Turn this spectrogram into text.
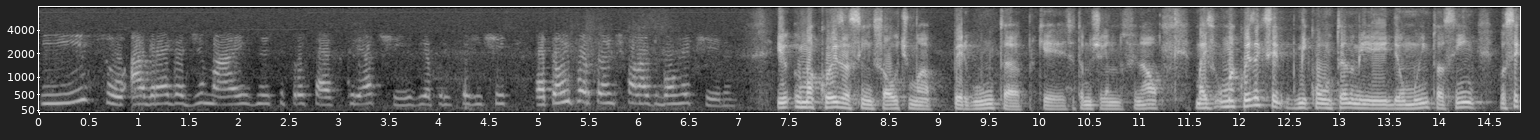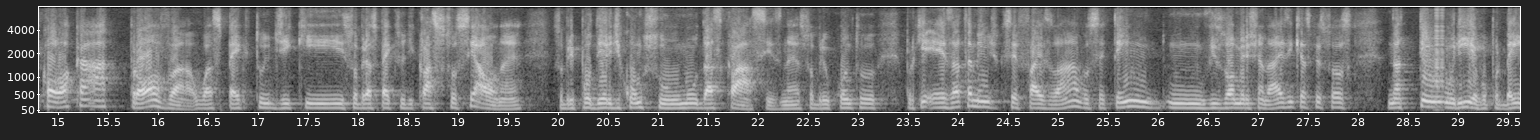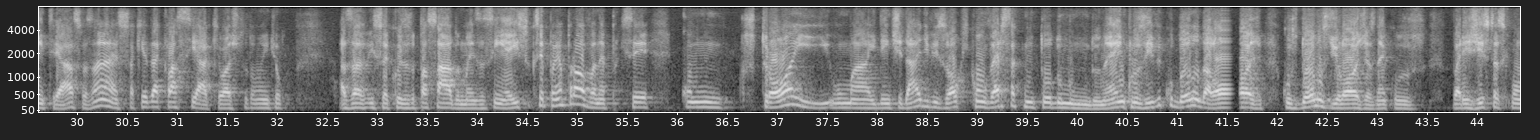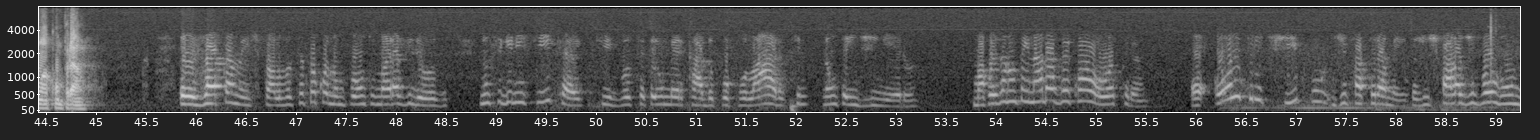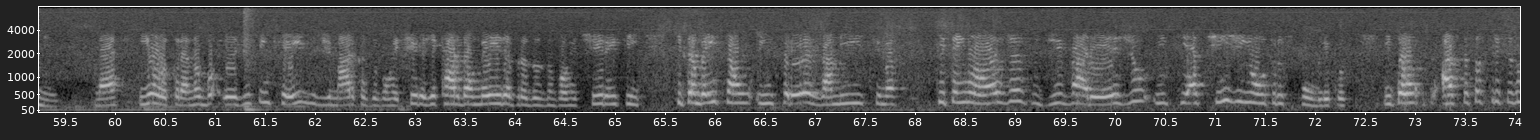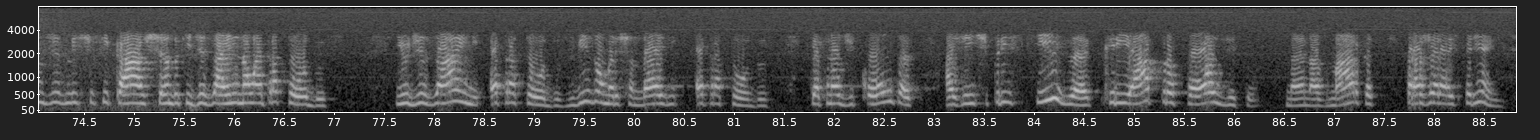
E isso agrega demais nesse processo criativo e é por isso que a gente é tão importante falar de Bom Retiro. E uma coisa, assim, só última pergunta, porque já estamos chegando no final, mas uma coisa que você me contando me deu muito assim, você coloca à prova o aspecto de que, sobre o aspecto de classe social, né? Sobre poder de consumo das classes, né? Sobre o quanto. Porque é exatamente o que você faz lá, você tem um, um visual merchandising que as pessoas, na teoria, vou por bem entre aspas, ah, isso aqui é da classe A, que eu acho totalmente as, isso é coisa do passado, mas assim, é isso que você põe à prova, né? Porque você constrói uma identidade visual que conversa com todo mundo, né? Inclusive com o dono da loja, com os donos de lojas, né? Com os varejistas que vão lá comprar. Exatamente, Paulo. Você tocou num ponto maravilhoso. Não significa que você tem um mercado popular que não tem dinheiro. Uma coisa não tem nada a ver com a outra. É outro tipo de faturamento. A gente fala de volume. Né? E outra, no, existem cases de marcas do Bom Retiro, Ricardo Almeida produz no Bom Retiro, enfim, que também são empresas amíssimas, que têm lojas de varejo e que atingem outros públicos. Então, as pessoas precisam desmistificar achando que design não é para todos. E o design é para todos, visual merchandising é para todos. Porque, afinal de contas, a gente precisa criar propósito né, nas marcas para gerar experiência.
